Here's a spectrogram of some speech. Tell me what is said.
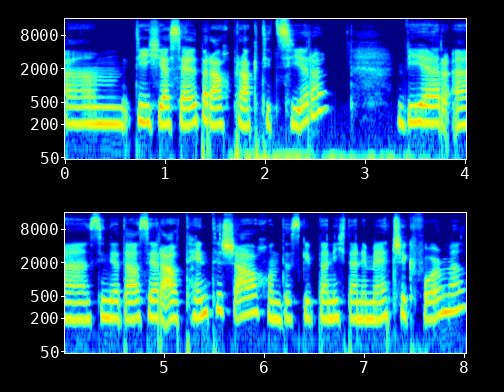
ähm, die ich ja selber auch praktiziere. Wir äh, sind ja da sehr authentisch auch und es gibt da nicht eine Magic Formel,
